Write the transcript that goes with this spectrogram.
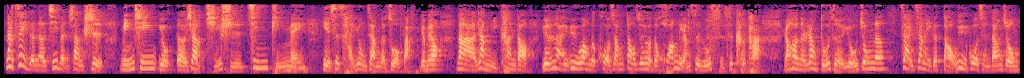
那这个呢，基本上是明清有呃，像其实《金瓶梅》也是采用这样的做法，有没有？那让你看到原来欲望的扩张到最后的荒凉是如此之可怕。然后呢，让读者由衷呢，在这样一个岛屿过程当中，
